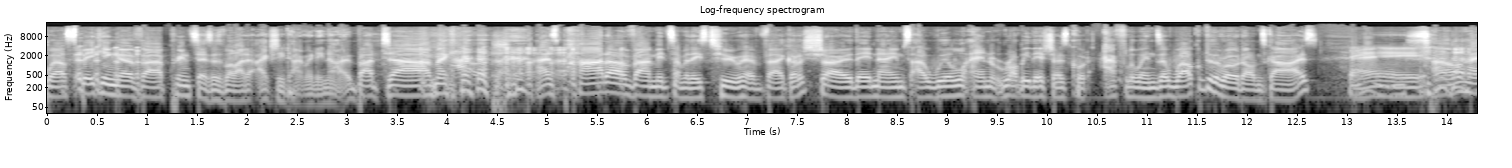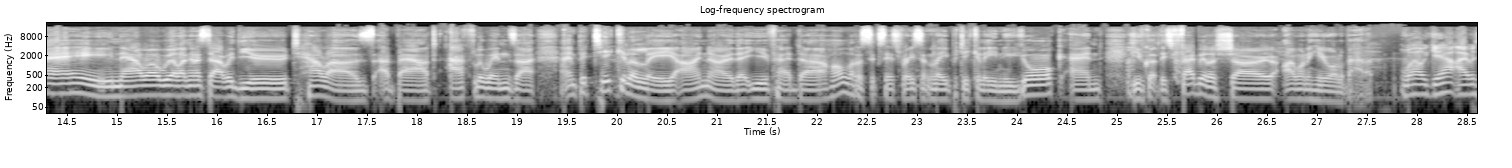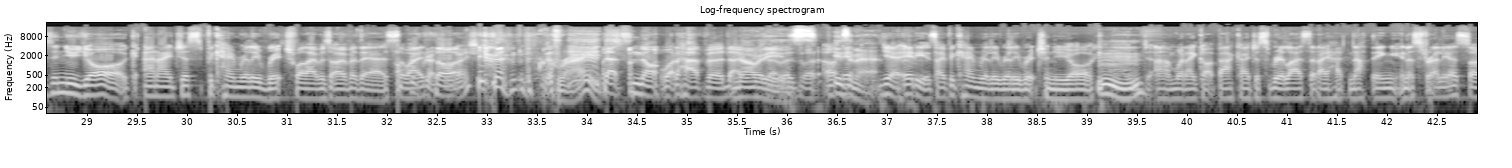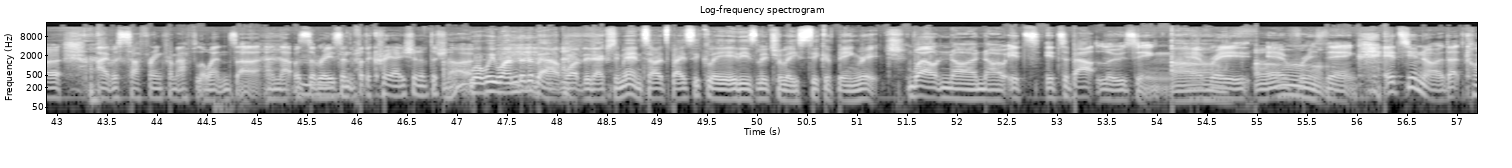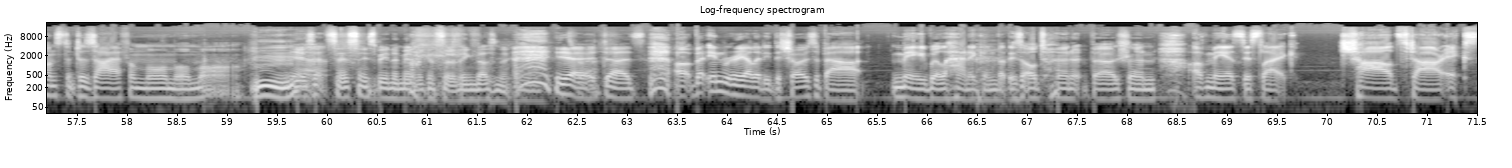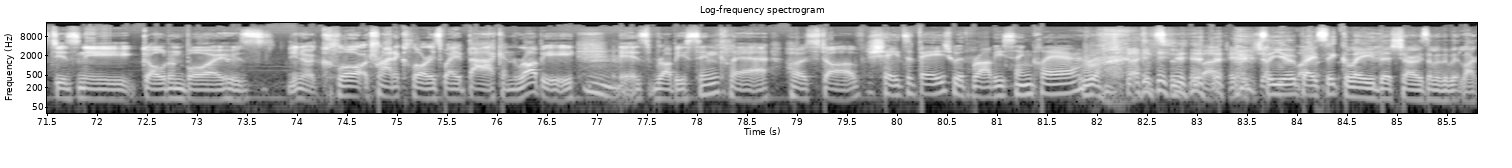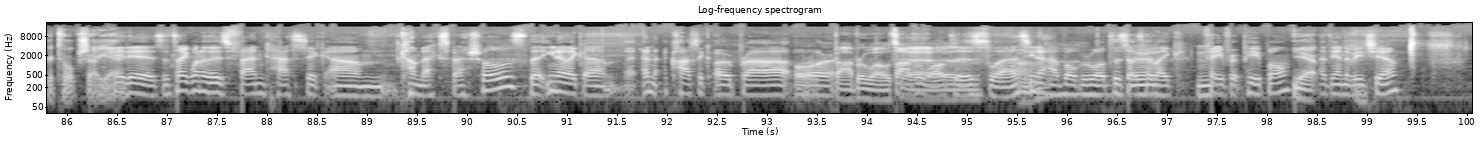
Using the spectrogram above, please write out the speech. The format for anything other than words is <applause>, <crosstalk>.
Well, speaking of uh, princesses, well, I actually don't really know, but um, <laughs> <laughs> as part of uh, Midsumma, these two have uh, got a show. Their names are Will and Robbie. Their show's called Affluenza. Welcome to the Royal Daltons, guys. Hey. oh, hey. Now, uh, Will, I'm going to start with you. Tell us about Affluenza. And particularly, I know that you've had a whole lot of success recently, particularly in New York, and you've got this fabulous show. I want to hear all about it. Well, yeah, I was in New York and I just became really rich while I was over there. So I thought <laughs> Great. that's not what happened. I No, it is. what- oh, Isn't it? Yeah, it is. I became really, really rich in New York. Mm-hmm. And um, when I got back, I just realized that I had nothing in Australia. So I was suffering from affluenza. And that was the reason for the creation of the show. Mm. Well, we wondered about what it actually meant. So it's basically, it is literally sick of being rich. Well, no, no. It's it's about losing Oh. every everything. It's you know that constant desire for more, more, more. Mm. Yes, that, that seems to be an American sort of thing, doesn't it? <laughs> yeah, it does. Oh, but in reality, the show's about me, Will Hannigan, but this alternate version of me as this like child star, ex Disney golden boy who's you know claw, trying to claw his way back, and Robbie is Robbie Sinclair, host of. Shades of Beige with Robbie Sinclair. <laughs> Right. <laughs> So you're basically, the show is a little bit like a talk show, yeah? It is. It's like one of those fantastic um, comeback specials that you know, like um, a classic Oprah or Barbara Walters. Barbara Walters. Bless. You know how Barbara Walters does her like favorite people. Yeah. At the end of each year.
